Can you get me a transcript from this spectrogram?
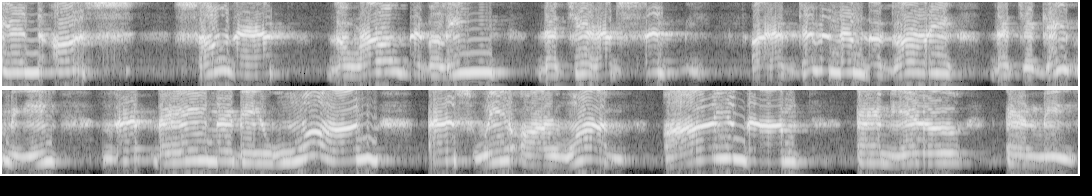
in us, so that the world may believe that you have sent me. I have given them the glory that you gave me, that they may be one as we are one. I in them, and you and me.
